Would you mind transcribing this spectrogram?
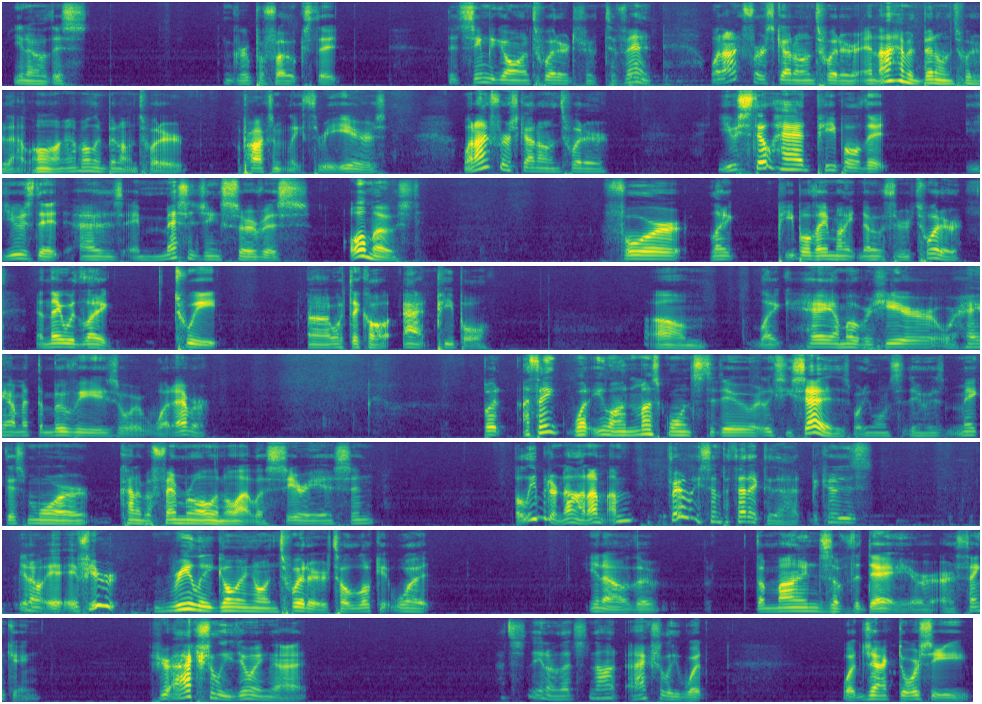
you know this group of folks that that seem to go on Twitter to, to vent. When I first got on Twitter, and I haven't been on Twitter that long, I've only been on Twitter approximately three years. When I first got on Twitter, you still had people that used it as a messaging service almost for like people they might know through Twitter. And they would like tweet uh, what they call at people. Um like hey I'm over here or hey I'm at the movies or whatever but I think what Elon Musk wants to do, or at least he says what he wants to do, is make this more kind of ephemeral and a lot less serious. And believe it or not, I'm I'm fairly sympathetic to that because you know if you're really going on Twitter to look at what you know the the minds of the day are, are thinking, if you're actually doing that, that's you know that's not actually what what Jack Dorsey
